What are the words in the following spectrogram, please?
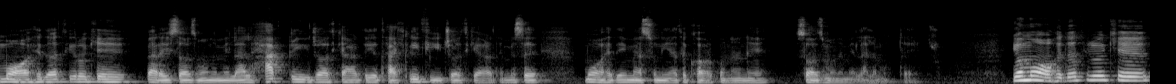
معاهداتی رو که برای سازمان ملل حقی ایجاد کرده یا تکلیفی ایجاد کرده مثل معاهده مسئولیت کارکنان سازمان ملل متحد رو. یا معاهداتی رو که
